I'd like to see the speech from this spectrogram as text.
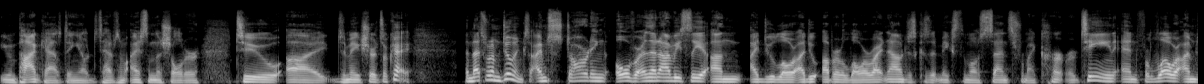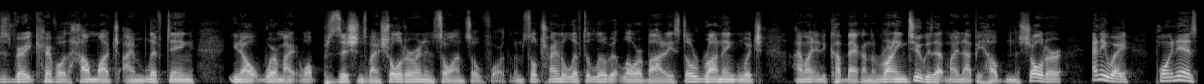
even podcasting, you know, just have some ice on the shoulder to uh to make sure it's okay and that's what I'm doing. So I'm starting over. And then obviously on I do lower, I do upper lower right now just because it makes the most sense for my current routine. And for lower, I'm just very careful with how much I'm lifting, you know, where my what positions my shoulder in and so on and so forth. And I'm still trying to lift a little bit lower body, still running, which I might need to cut back on the running too, because that might not be helping the shoulder. Anyway, point is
